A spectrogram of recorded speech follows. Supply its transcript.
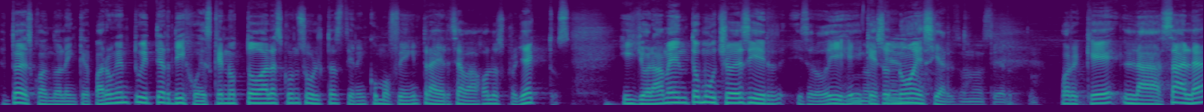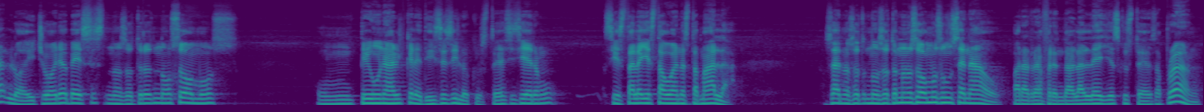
Entonces, cuando la increparon en Twitter, dijo, es que no todas las consultas tienen como fin traerse abajo los proyectos. Y yo lamento mucho decir, y se lo dije, que eso no es cierto. Eso no es cierto. Porque la sala, lo ha dicho varias veces, nosotros no somos un tribunal que les dice si lo que ustedes hicieron, si esta ley está buena o está mala. O sea, nosotros, nosotros no somos un Senado para refrendar las leyes que ustedes aprueban.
